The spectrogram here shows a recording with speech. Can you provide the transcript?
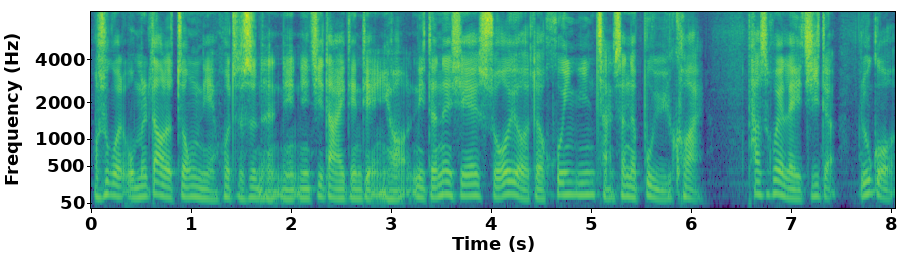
我说我，我们到了中年，或者是年年年纪大一点点以后，你的那些所有的婚姻产生的不愉快，它是会累积的。如果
